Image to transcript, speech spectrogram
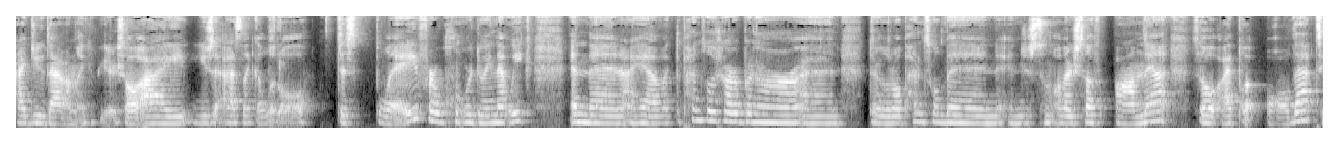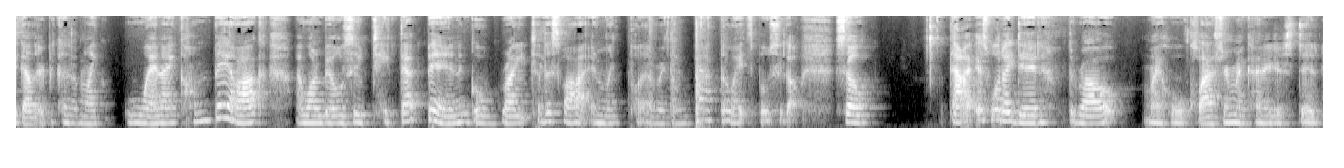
I do that on the computer. So I use it as like a little display for what we're doing that week. And then I have like the pencil sharpener and their little pencil bin and just some other stuff on that. So I put all that together because I'm like, when I come back, I want to be able to take that bin, go right to the spot and like put everything back the way it's supposed to go. So that is what I did throughout my whole classroom. I kind of just did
